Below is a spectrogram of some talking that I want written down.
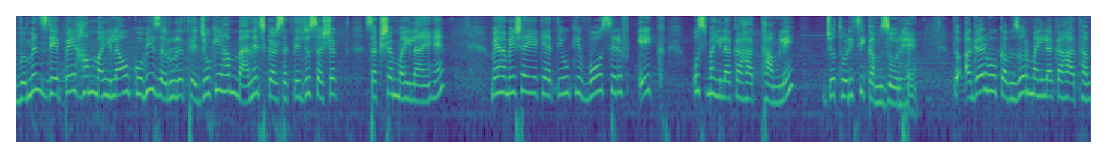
वुमेंस डे पे हम महिलाओं को भी ज़रूरत है, जो कि हम मैनेज कर सकते हैं, जो सशक्त, सक्षम महिलाएँ हैं। मैं हमेशा ये कहती हूँ कि वो सिर्फ़ एक उस महिला का हाथ थाम लें, जो थोड़ी सी कमज़ोर है। तो अगर वो कमज़ोर महिला का हाथ हम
